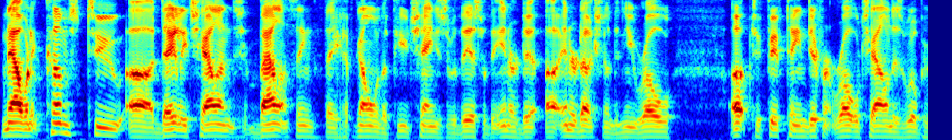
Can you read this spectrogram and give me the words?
Now, when it comes to uh, daily challenge balancing, they have gone with a few changes with this, with the introdu uh, introduction of the new role. Up to 15 different role challenges will be,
